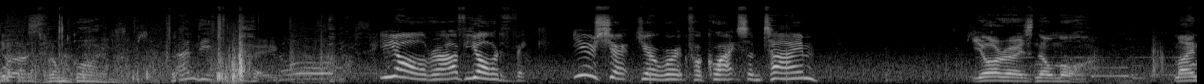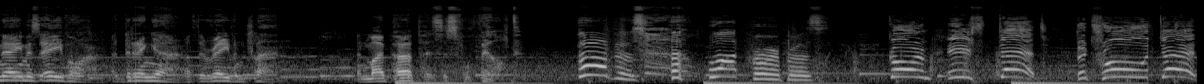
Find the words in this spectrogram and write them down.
word from Gorm. Andy. Yalra of Yordvik. You shirked your work for quite some time. Yora er is no more. My name is Eivor, a Drengr of the Raven clan. And my purpose is fulfilled. Purpose? what purpose? Gorm is dead! The troll is dead!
